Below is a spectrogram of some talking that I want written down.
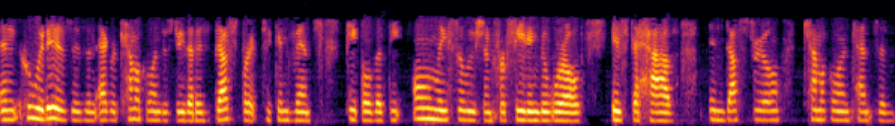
And who it is is an agrochemical industry that is desperate to convince people that the only solution for feeding the world is to have industrial, chemical intensive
